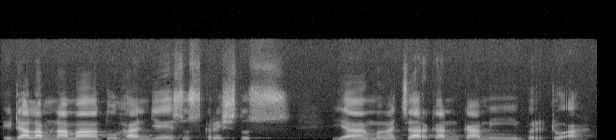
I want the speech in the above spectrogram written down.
Di dalam nama Tuhan Yesus Kristus yang mengajarkan kami berdoa.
